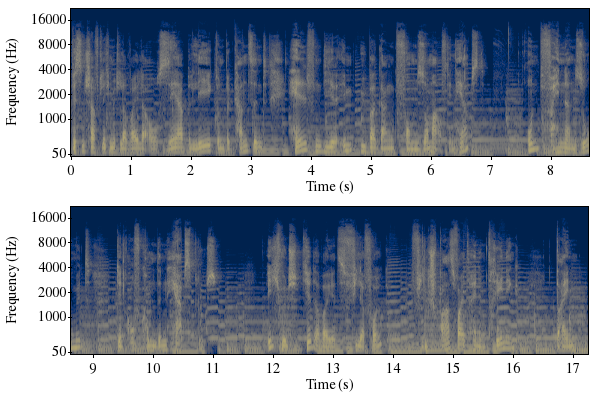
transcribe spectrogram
wissenschaftlich mittlerweile auch sehr belegt und bekannt sind, helfen dir im Übergang vom Sommer auf den Herbst und verhindern somit den aufkommenden Herbstblues. Ich wünsche dir dabei jetzt viel Erfolg, viel Spaß weiterhin im Training. Dein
